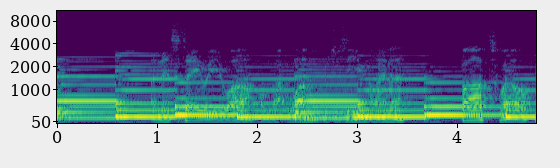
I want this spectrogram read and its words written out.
And then stay where you are on that one, which is E minor. Bar 12,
